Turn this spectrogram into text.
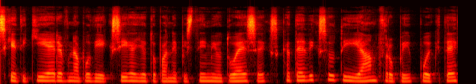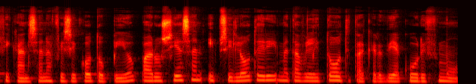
Σχετική έρευνα που διεξήγαγε το Πανεπιστήμιο του Έσεξ κατέδειξε ότι οι άνθρωποι που εκτέθηκαν σε ένα φυσικό τοπίο παρουσίασαν υψηλότερη μεταβλητότητα καρδιακού ρυθμού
